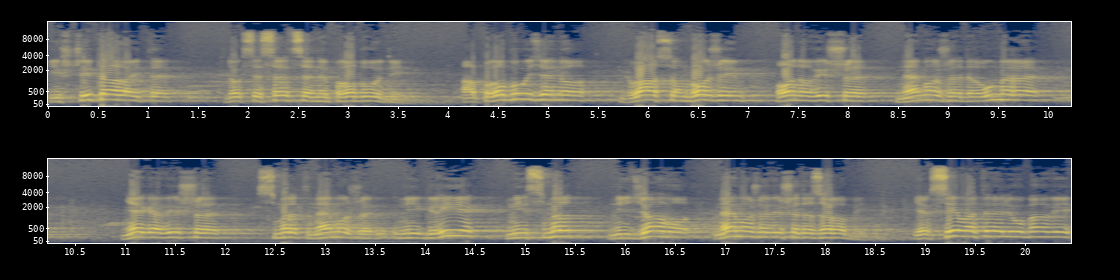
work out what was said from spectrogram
iščitavajte dok se srce ne probudi. A probuđeno glasom Božim, ono više ne može da umre, njega više smrt ne može, ni grijeh, ni smrt, ni đavo ne može više da zarobi. Jer sila te ljubavi,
